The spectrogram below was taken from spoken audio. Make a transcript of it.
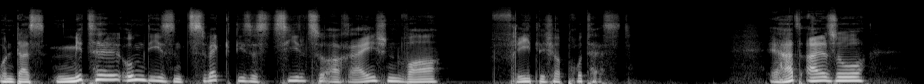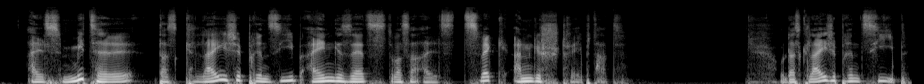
Und das Mittel, um diesen Zweck, dieses Ziel zu erreichen, war friedlicher Protest. Er hat also als Mittel das gleiche Prinzip eingesetzt, was er als Zweck angestrebt hat. Und das gleiche Prinzip,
